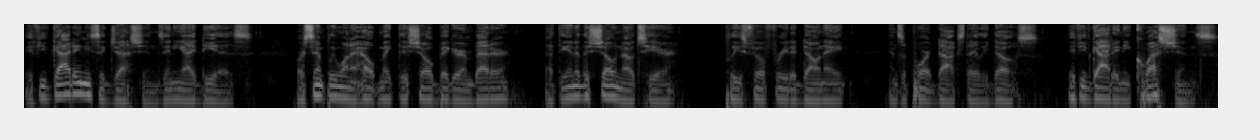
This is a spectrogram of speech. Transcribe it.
If you've got any suggestions, any ideas, or simply want to help make this show bigger and better, at the end of the show notes here, please feel free to donate and support Doc's Daily Dose. If you've got any questions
